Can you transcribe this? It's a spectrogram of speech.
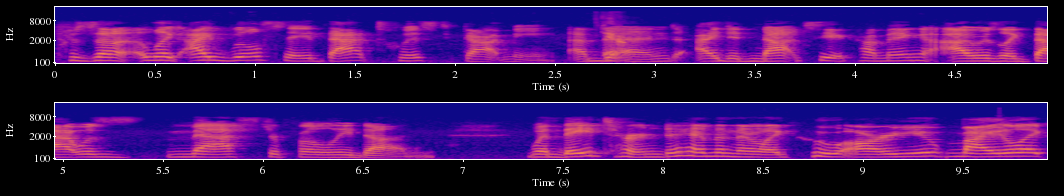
present like I will say that twist got me at the Yeah. end. I did not see it coming. I was like, that was masterfully done. When they turned to him and they're like, "Who are you?" My like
